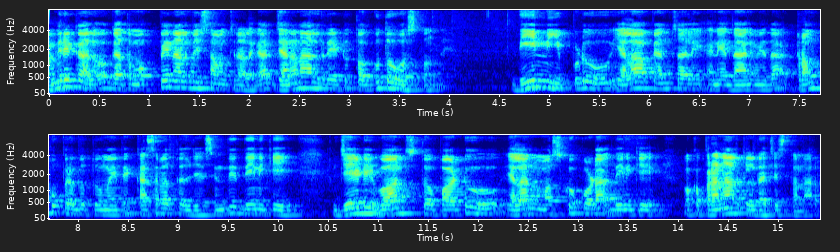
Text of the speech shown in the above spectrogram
అమెరికాలో గత ముప్పై నలభై సంవత్సరాలుగా జననాల రేటు తగ్గుతూ వస్తుంది. దీన్ని ఇప్పుడు ఎలా పెంచాలి అనే దాని మీద ట్రంప్ ప్రభుత్వం అయితే కసరత్తులు చేసింది. దీనికి జేడి వాన్స్తో పాటు ఎలాన్ మస్క్ కూడా దీనికి ఒక ప్రణాళికలు రచిస్తున్నారు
